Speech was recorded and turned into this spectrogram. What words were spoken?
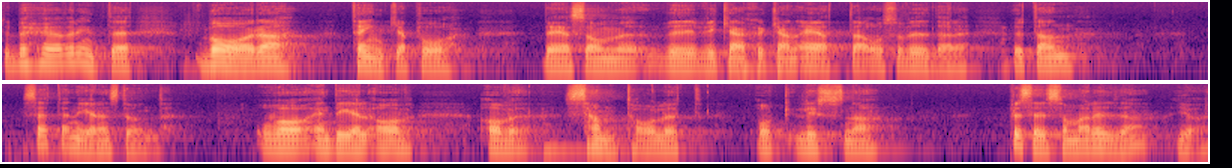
Du behöver inte bara tänka på det som vi, vi kanske kan äta och så vidare, utan sätt dig ner en stund och var en del av av samtalet och lyssna, precis som Maria gör.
